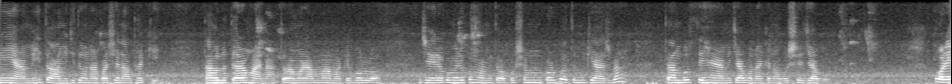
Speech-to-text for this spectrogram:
মেয়ে আমি, তো আমি যদি ওনার পাশে না থাকি, তাহলে তো আর হয় না। তো আমার আম্মা আমাকে বলল যে, এরকম এরকম, আমি তো অপারেশন করব, তুমি কি আসবা? তো আমি বলছি হ্যাঁ আমি যাব না কেন? অবশ্যই যাব। পরে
